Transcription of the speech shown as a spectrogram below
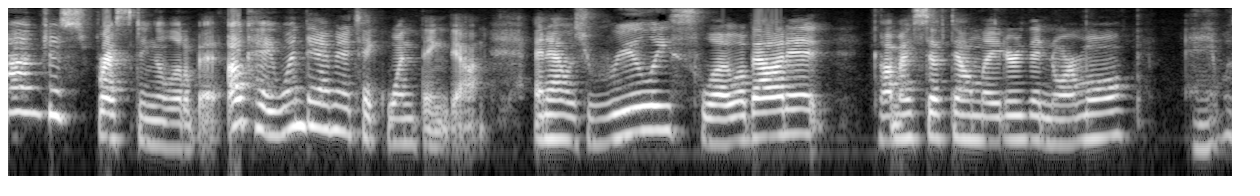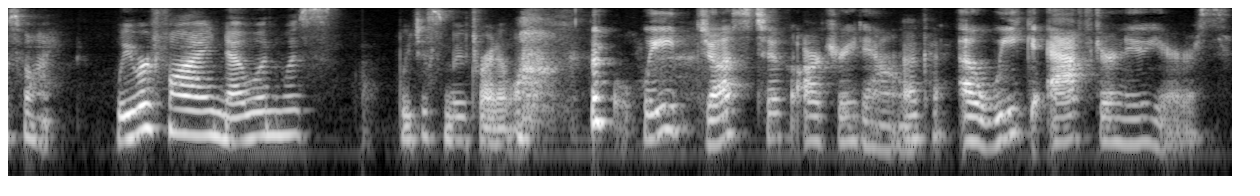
I'm just resting a little bit. Okay, one day I'm going to take one thing down. And I was really slow about it, got my stuff down later than normal, and it was fine. We were fine. No one was, we just moved right along. we just took our tree down. Okay. A week after New Year's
